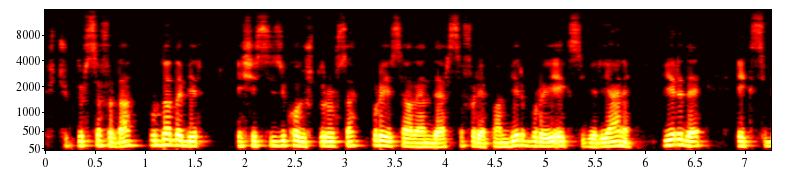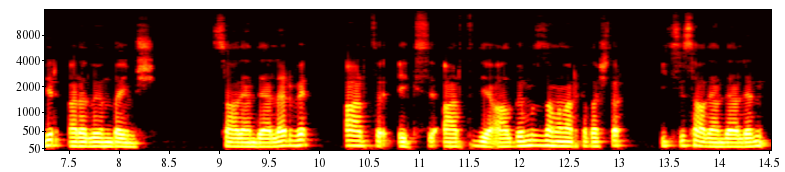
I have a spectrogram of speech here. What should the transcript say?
Küçüktür sıfırdan. Burada da bir eşitsizlik oluşturursak burayı sağlayan değer 0 yapan 1 burayı eksi 1 yani 1 ile eksi 1 aralığındaymış sağlayan değerler ve artı eksi artı diye aldığımız zaman arkadaşlar x'i sağlayan değerlerin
